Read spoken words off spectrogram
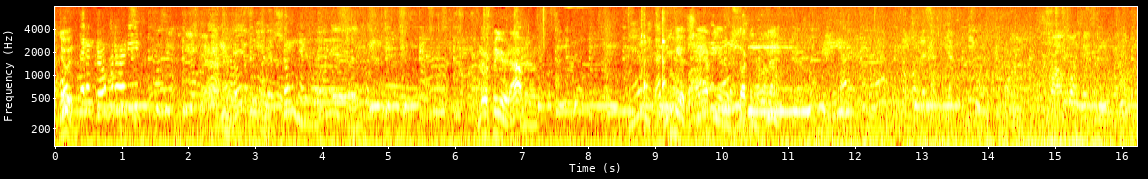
do hope it. that a girl had already, you know, shown him what it is. Never figure it out, man. Yeah, you can be a champion of sucking the thing.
